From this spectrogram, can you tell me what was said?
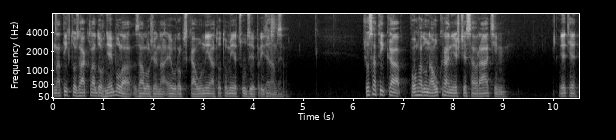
na týchto základoch nebola založená Európska únia a toto mi je cudzie, priznám Jasne. sa. Čo sa týka pohľadu na Ukrajinu, ešte sa vrátim. Viete,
